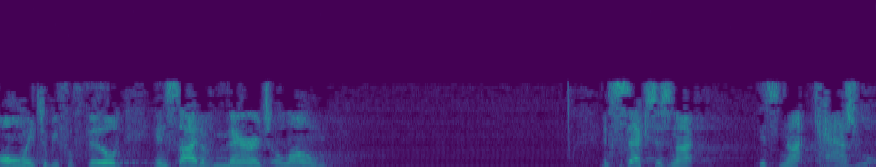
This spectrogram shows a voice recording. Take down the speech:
only to be fulfilled inside of marriage alone. And sex is not, it's not casual.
